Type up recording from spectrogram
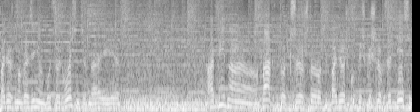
пойдешь в магазине, он будет стоить 80, да, и Обидно факт тот, что, ты пойдешь, купишь кошелек за 10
